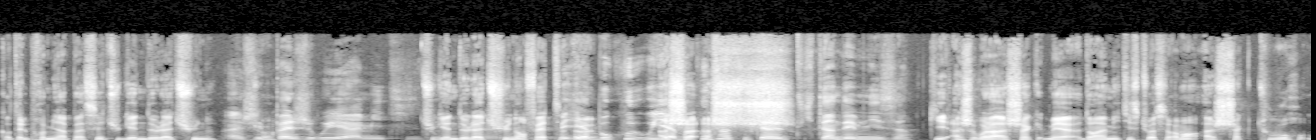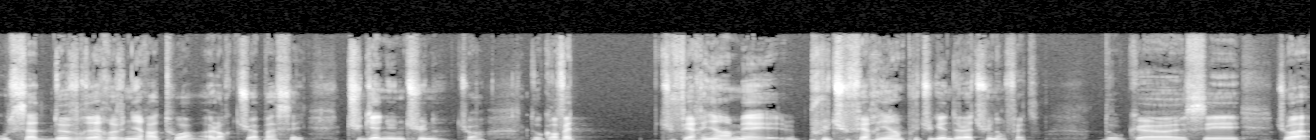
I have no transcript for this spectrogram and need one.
quand t'es le premier à passer, tu gagnes de la thune. Ah, J'ai pas joué à Amitis. Tu gagnes de la thune, en fait. Mais il y a euh, beaucoup, oui, il y a beaucoup de à choses qui t'indemnisent. qui à voilà à chaque mais dans Amitis tu vois c'est vraiment à chaque tour où ça devrait revenir à toi alors que tu as passé tu gagnes une thune tu vois donc en fait tu fais rien mais plus tu fais rien plus tu gagnes de la thune en fait donc euh, c'est tu vois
